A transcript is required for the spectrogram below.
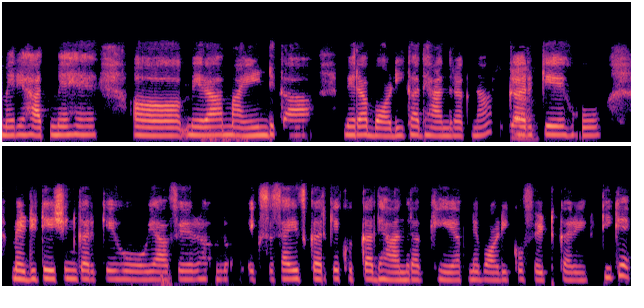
मेरे हाथ में है अ, मेरा माइंड का मेरा बॉडी का ध्यान रखना। करके हो मेडिटेशन करके हो या फिर हम लोग एक्सरसाइज करके खुद का ध्यान रखे अपने बॉडी को फिट करें ठीक है?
